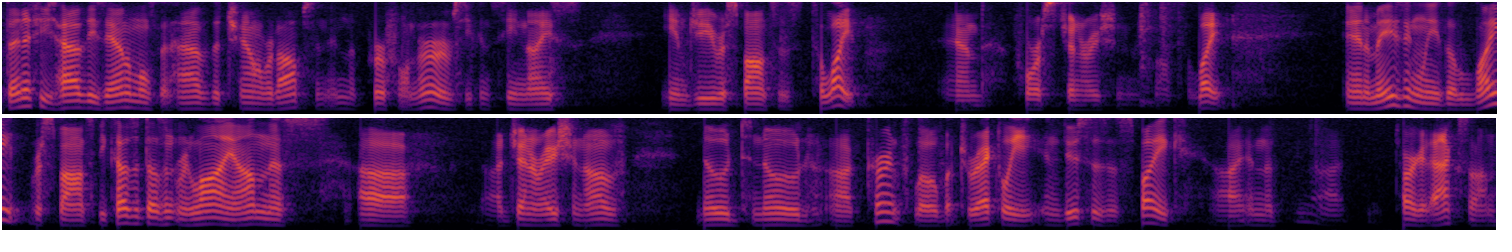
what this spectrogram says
But then if you have these animals that have the channel rhodopsin in the peripheral nerves, you can see nice EMG responses to light and force generation response to light. And amazingly, the light response, because it doesn't rely on this uh, uh, generation of node to node uh, current flow, but directly induces a spike uh, in the uh, target axon,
